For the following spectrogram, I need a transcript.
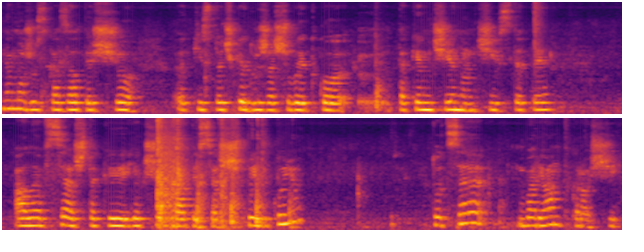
Не можу сказати, що е, кісточки дуже швидко е, таким чином чистити. Але все ж таки, якщо братися шпилькою, то це варіант кращий.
